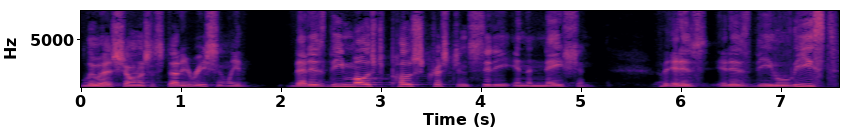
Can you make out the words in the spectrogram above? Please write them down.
Lou has shown us a study recently, that is the most post Christian city in the nation. It is, it is the least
